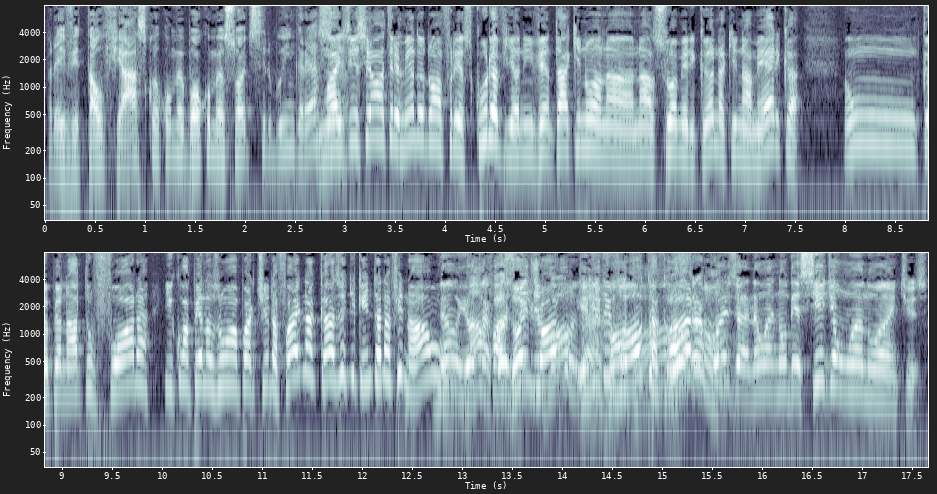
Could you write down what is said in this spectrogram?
Pra evitar o fiasco, a Comebol começou a distribuir ingressos. Mas né? isso é uma tremenda de uma frescura, Viana, inventar aqui no- na, na Sul-Americana, aqui na América, um campeonato fora e com apenas uma partida. Faz na casa de quem tá na final. Não, e Não, outra faz coisa... dois e jogos, volta. ida e Volta, volta, volta. claro. Outra coisa, não, é- não decide um ano antes.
